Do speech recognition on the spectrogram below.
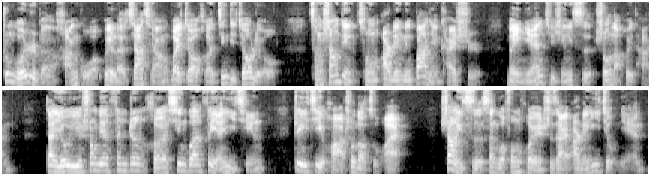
中国、日本、韩国为了加强外交和经济交流，曾商定从2008年开始。每年举行一次首脑会谈，但由于双边纷争和新冠肺炎疫情，这一计划受到阻碍。上一次三国峰会是在2019年，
